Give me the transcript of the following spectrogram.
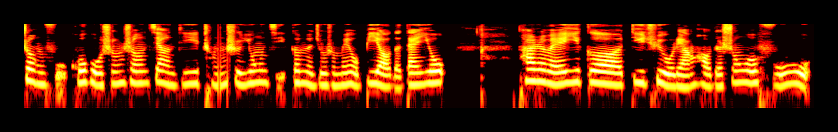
政府口口声声降低城市拥挤，根本就是没有必要的担忧。他认为，一个地区有良好的生活服务、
